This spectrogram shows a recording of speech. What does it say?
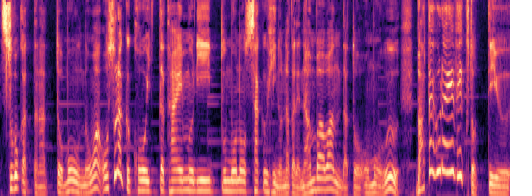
すごかったなって思うのは、おそらくこういったタイムリープもの作品の中でナンバーワンだと思う、バタフライエフェクトっていう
